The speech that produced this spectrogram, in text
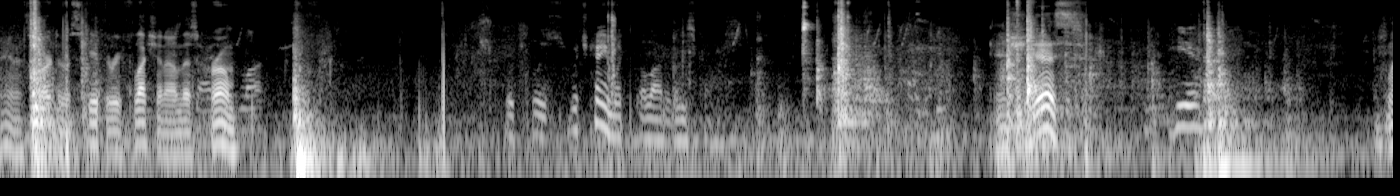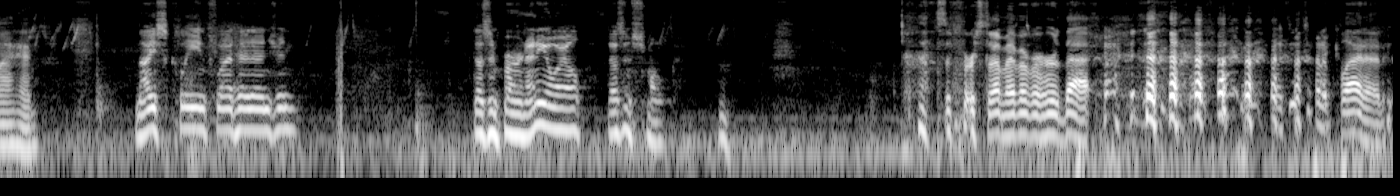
Man, it's hard to escape the reflection on this chrome. Which was which came with a lot of these cars. And she is. Here, Flathead. nice clean flathead engine. Doesn't burn any oil. Doesn't smoke. That's the first time I've ever heard that. On a flathead.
